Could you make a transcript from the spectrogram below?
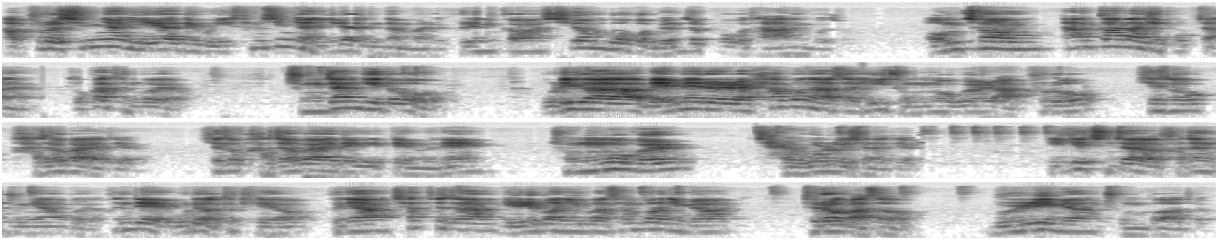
앞으로 10년 일해야 되고 30년 일해야 된단 말이에요 그러니까 시험 보고 면접 보고 다 하는 거죠 엄청 깐깐하게 뽑잖아요 똑같은 거예요 중장기도 우리가 매매를 하고 나서 이 종목을 앞으로 계속 가져가야 돼요 계속 가져가야 되기 때문에 종목을 잘 고르셔야 돼요 이게 진짜 가장 중요한 거예요. 근데 우리 어떻게 해요? 그냥 차트상 1번, 2번, 3번이면 들어가서 물리면 존버하죠.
